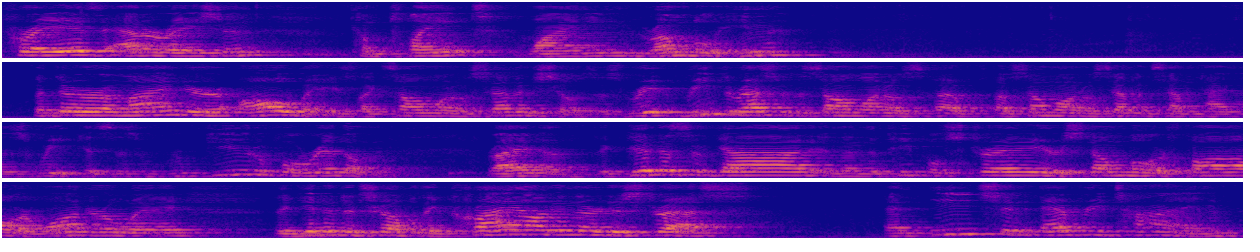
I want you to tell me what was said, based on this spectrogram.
praise, adoration, complaint, whining, grumbling. But they're a reminder always, like Psalm 107 shows us. Read, read the rest of the Psalm 107, of, of Psalm 107 sometime this week. It's this beautiful rhythm right? Of the goodness of God, and then the people stray or stumble or fall or wander away. They get into trouble. They cry out in their distress. And each and every time,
